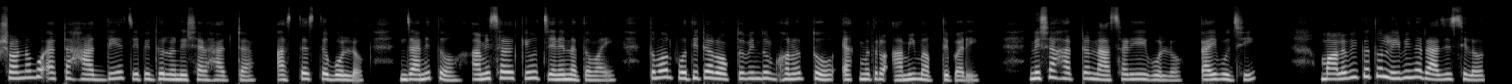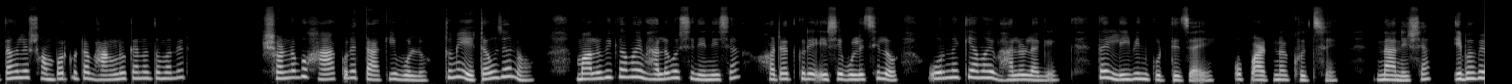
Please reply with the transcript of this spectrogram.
স্বর্ণব একটা হাত দিয়ে চেপে ধরল নেশার হাতটা, আস্তে আস্তে বলল, জানি তো, আমি ছাড়া কেউ চেনে না তোমায়। তোমার প্রতিটা রক্তবিন্দুর ঘনত্ব একমাত্র আমি মাপতে পারি। নেশা হাতটা না ছাড়িয়েই বলল, তাই বুঝি? মালবিকা তো লিভিনে রাজি ছিল, তাহলে সম্পর্কটা ভাঙলো কেন তোমাদের? স্বর্ণবু হাঁ করে তাকিয়ে বলল, তুমি এটাও জানো? মালবিকা আমায় ভালোবাসেনি নিশা? হঠাৎ করে এসে বলেছিল, ওর নাকি আমায় ভালো লাগে, তাই লিভ ইন করতে চায় ও পার্টনার খুঁজছে। না নিশা, এভাবে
